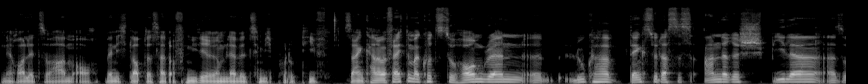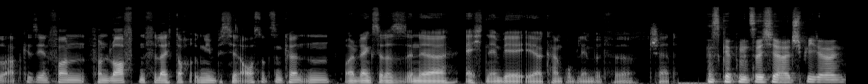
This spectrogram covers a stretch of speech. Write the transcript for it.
eine Rolle zu haben, auch wenn ich glaube, dass halt auf niedrigerem Level ziemlich produktiv sein kann. Aber vielleicht nochmal kurz zu Holmgren. Äh, Luca, denkst du, dass es andere Spieler, also abgesehen von, von Lofton, vielleicht doch irgendwie ein bisschen ausnutzen könnten? Oder denkst du, dass es in der echten NBA eher kein Problem wird für Chad? Es gibt mit Sicherheit Spieler,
